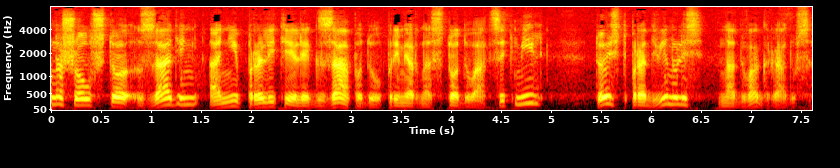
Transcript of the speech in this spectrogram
нашел, что за день они пролетели к западу примерно 120 миль, то есть продвинулись на 2 градуса.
